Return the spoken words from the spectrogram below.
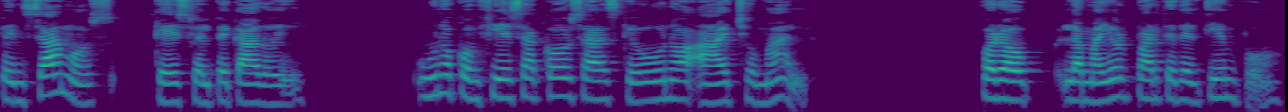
pensamos que es el pecado. Uno confiesa cosas que uno ha hecho mal, pero la mayor parte del tiempo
